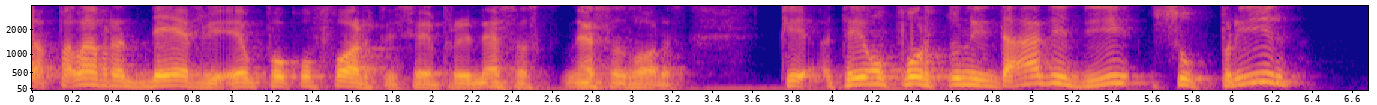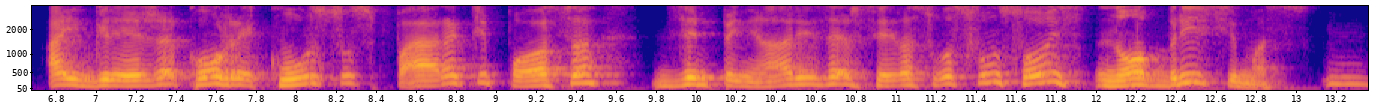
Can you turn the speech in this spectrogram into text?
a palavra deve é um pouco forte sempre nessas, nessas horas, que tem a oportunidade de suprir a igreja com recursos para que possa desempenhar e exercer as suas funções nobríssimas, uhum.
